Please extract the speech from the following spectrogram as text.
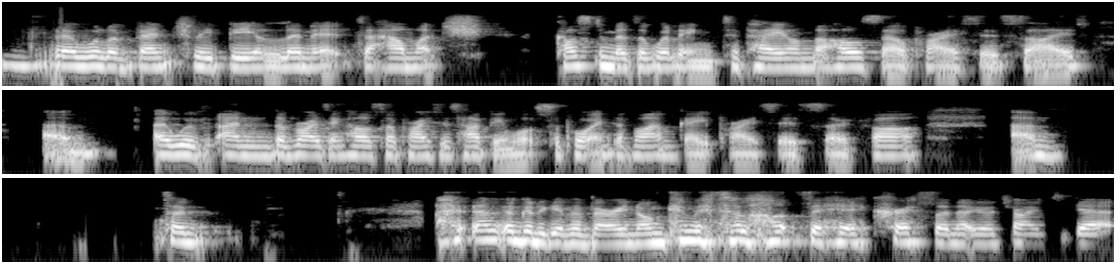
there will eventually be a limit to how much customers are willing to pay on the wholesale prices side. Um, uh, with, and the rising wholesale prices have been what's supporting the farm gate prices so far. Um, so I, am going to give a very non-committal answer here, Chris. I know you're trying to get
